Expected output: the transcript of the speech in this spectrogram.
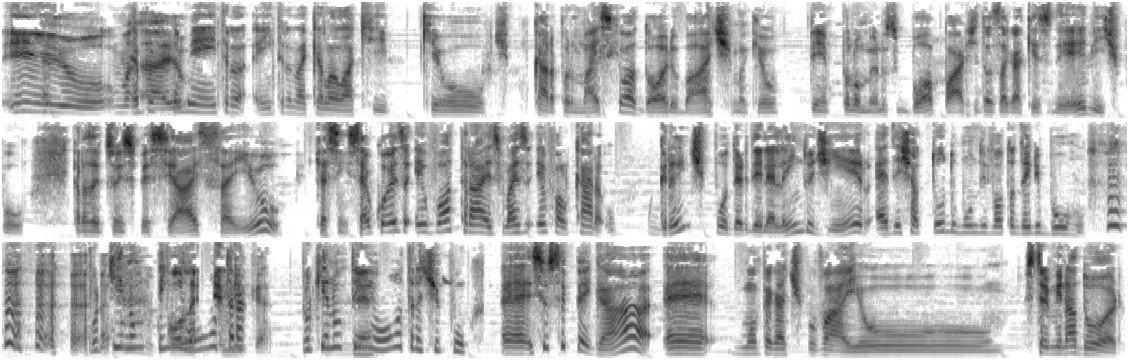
E o. É porque ah, eu- também entra, entra naquela lá que, que eu. Tipo, cara, por mais que eu adore o Batman, que eu tenha pelo menos boa parte das HQs dele, tipo, aquelas edições especiais que saiu. Que assim, saiu coisa, eu vou atrás, mas eu falo, cara, o grande poder dele, além do dinheiro, é deixar todo mundo em volta dele burro. Porque não tem outra porque não tem É. outra, tipo, é, se você pegar, é, vamos pegar, tipo, vai, o Exterminador,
